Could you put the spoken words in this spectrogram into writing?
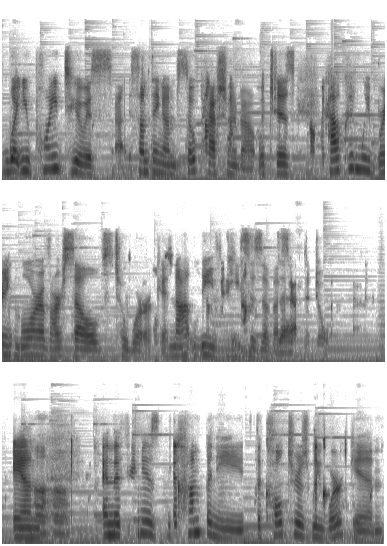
what you point to is uh, something I'm so passionate about, which is how can we bring more of ourselves to work and not leave pieces of us at the door. And uh-huh. and the thing is, the company, the cultures we work in,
